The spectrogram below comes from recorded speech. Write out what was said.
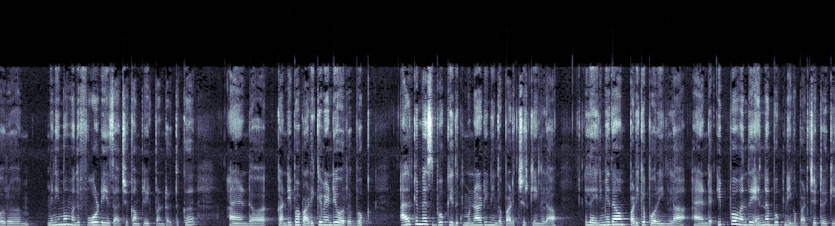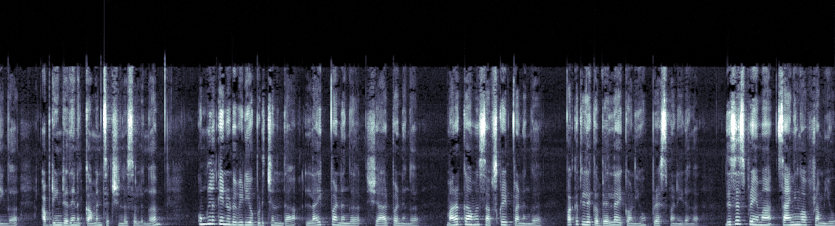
ஒரு மினிமம் வந்து ஃபோர் டேஸ் ஆச்சு கம்ப்ளீட் பண்ணுறதுக்கு அண்ட் uh, கண்டிப்பாக படிக்க வேண்டிய ஒரு புக் ஆல்கெமிஸ்ட் புக் இதுக்கு முன்னாடி நீங்கள் படிச்சிருக்கீங்களா? இல்லை இனிமேல் தான் படிக்க போகிறீங்களா அண்ட் இப்போ வந்து என்ன புக் நீங்கள் படிச்சுட்டு இருக்கீங்க? அப்படின்றத எனக்கு கமெண்ட் செக்ஷனில் சொல்லுங்கள் உங்களுக்கு என்னோடய வீடியோ பிடிச்சிருந்தா லைக் பண்ணுங்கள் ஷேர் பண்ணுங்கள் மறக்காமல் சப்ஸ்கிரைப் பண்ணுங்கள் பக்கத்தில் இருக்க பெல் ஐக்கானையும் ப்ரெஸ் பண்ணிவிடுங்க this is Prema signing off from you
